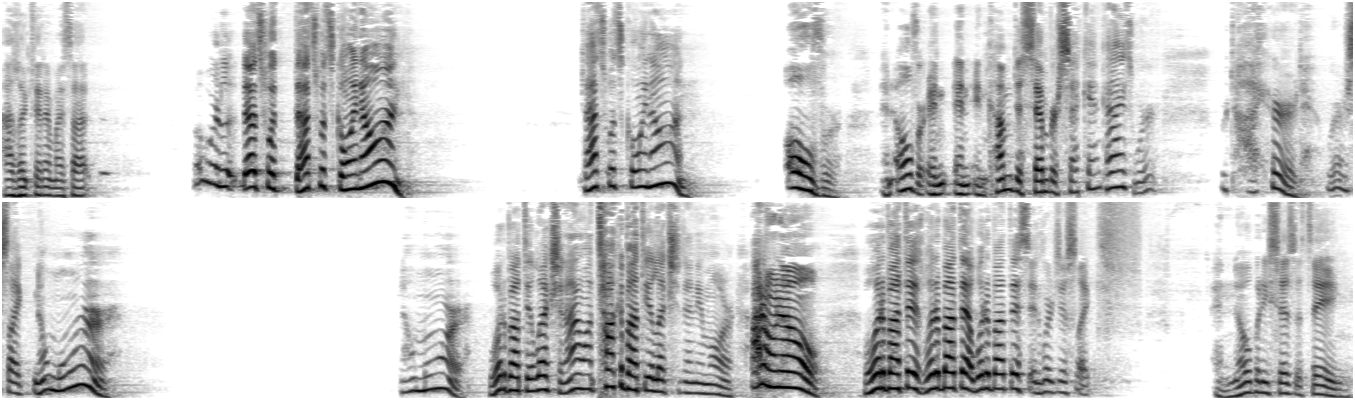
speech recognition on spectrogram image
I looked at him. I thought, well, that's what that's what's going on. That's what's going on. Over and over. And, and, and come December 2nd, guys, we're, we're tired. We're just like, no more. No more. What about the election? I don't want to talk about the election anymore. I don't know. What about this? What about that? What about this? And we're just like, and nobody says a thing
